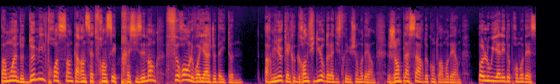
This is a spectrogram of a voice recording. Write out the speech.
pas moins de 2347 Français précisément feront le voyage de Dayton. Parmi eux, quelques grandes figures de la distribution moderne. Jean Plassard de Comptoir Moderne, Paul-Louis Allais de Promodes,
